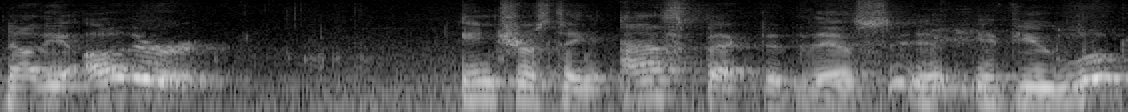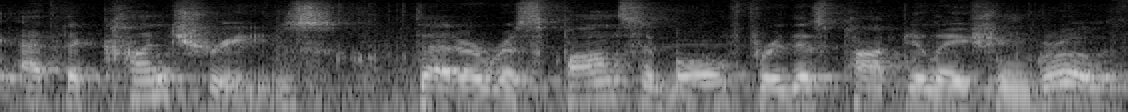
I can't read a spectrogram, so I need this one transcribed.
Now the other interesting aspect of this, if you look at the countries that are responsible for this population growth,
